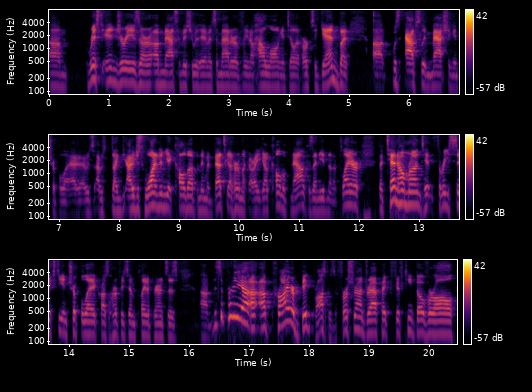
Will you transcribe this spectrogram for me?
Um, wrist injuries are a massive issue with him. It's a matter of you know how long until it hurts again. But uh, was absolutely mashing in AAA. I, was, I was like, I just wanted him to get called up, and then when Betts got hurt, I'm like, all right, you got to call him up now because I need another player. But 10 home runs, hit 360 in AAA across 157 plate appearances. Um, this is a pretty uh, a prior big prospect. A first round draft pick, 15th overall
